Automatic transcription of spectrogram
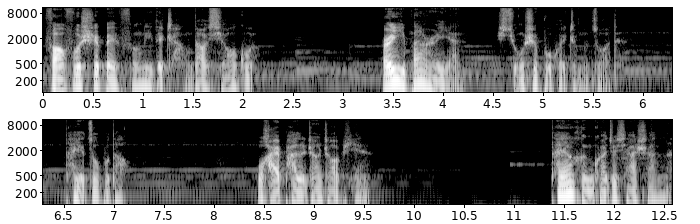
仿佛是被锋利的长刀削过。而一般而言，熊是不会这么做的，它也做不到。我还拍了张照片。太阳很快就下山了，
